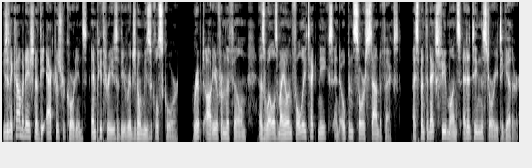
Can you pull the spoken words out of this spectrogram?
Using a combination of the actors' recordings, MP3s of the original musical score, ripped audio from the film, as well as my own Foley techniques and open source sound effects, I spent the next few months editing the story together.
